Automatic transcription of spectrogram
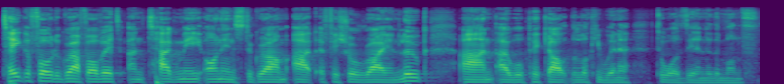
take a photograph of it and tag me on Instagram at official Ryan Luke, and I will pick out the lucky winner towards the end of the month.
